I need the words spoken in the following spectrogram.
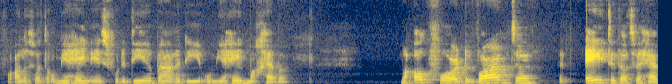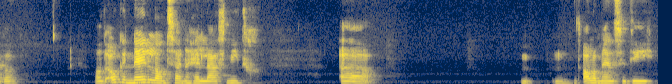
Voor alles wat er om je heen is. Voor de dierbaren die je om je heen mag hebben. Maar ook voor de warmte. Het eten dat we hebben. Want ook in Nederland zijn er helaas niet uh, alle mensen die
